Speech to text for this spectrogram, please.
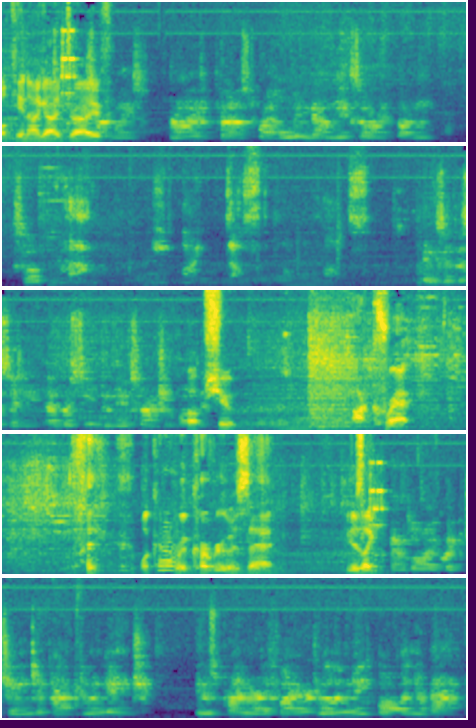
okay, now I gotta. Drive Dust. Exit the city proceed to the extraction point. Oh, shoot. Ah, crap. what kind of recovery was that? He was like, Employ quick change attack to engage. Use primary fire to eliminate all in your path.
